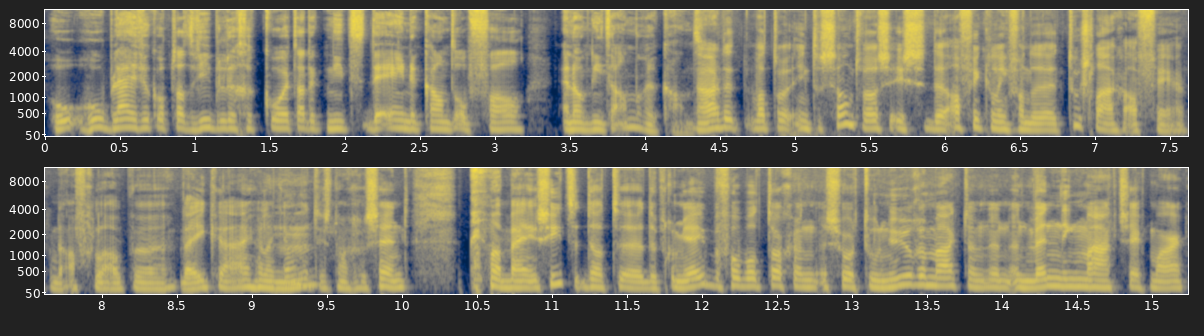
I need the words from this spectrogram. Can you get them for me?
Hoe, hoe blijf ik op dat wiebelige koord dat ik niet de ene kant opval en ook niet de andere kant? Nou, wat er interessant was, is de afwikkeling van de toeslagenaffaire de afgelopen weken eigenlijk. Mm Het is nog recent. Waarbij je ziet dat eh, de premier bijvoorbeeld toch een, soort tournure maakt, een, een, wending maakt, zeg maar.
